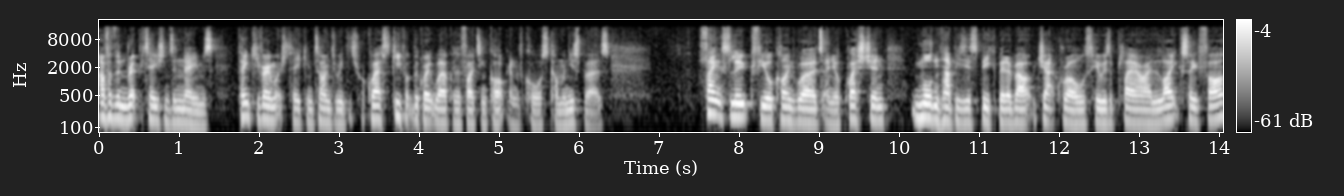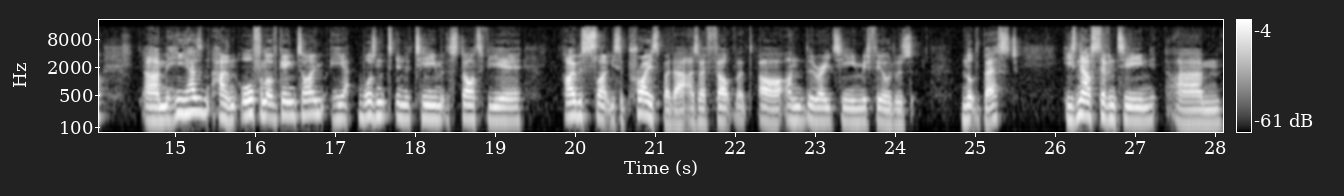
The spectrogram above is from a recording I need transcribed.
other than reputations and names. Thank you very much for taking time to read this request. Keep up the great work on the fighting cock, and of course, come on you Spurs. Thanks, Luke, for your kind words and your question more than happy to speak a bit about Jack Roles, who is a player I like so far. Um, he hasn't had an awful lot of game time. He wasn't in the team at the start of the year. I was slightly surprised by that, as I felt that our under 18 midfield was not the best. He's now 17. Um,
